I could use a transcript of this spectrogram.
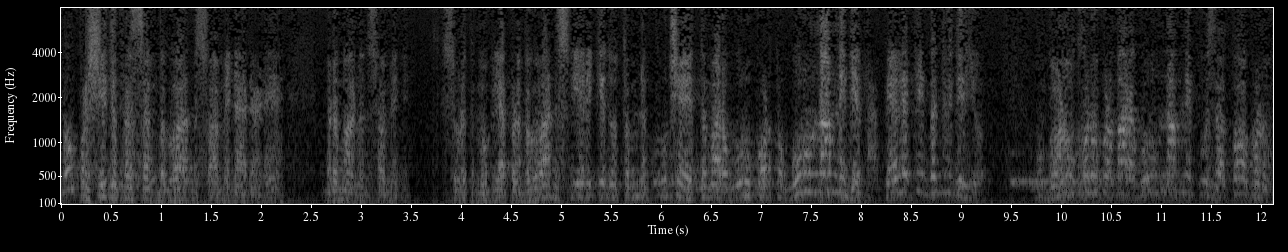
બહુ પ્રસિદ્ધ પ્રસંગ ભગવાન સ્વામિનારાયણે, બ્રહ્માનંદ સ્વામીને સુરત મોકલ્યા. પણ ભગવાન શ્રી કીધું તમને પૂછે, તમારો ગુરુ કોણ તો ગુરુ નામ નહીં દેતા. પહેલેથી બદલી દેજો. હું ભણું ખરું, પણ મારા ગુરુ નામ નહીં પૂછતા તો ભણું.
